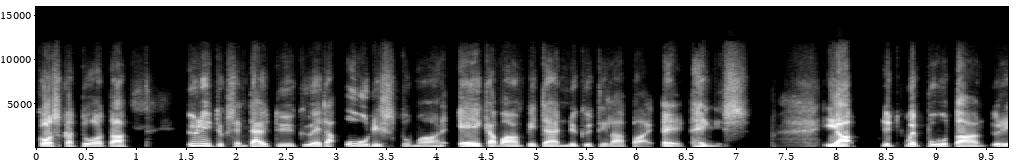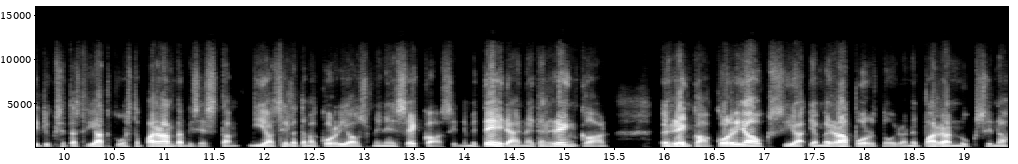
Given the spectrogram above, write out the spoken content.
koska tuota, yrityksen täytyy kyetä uudistumaan, eikä vaan pitää nykytilaa ei, hengissä. Ja nyt kun me puhutaan yrityksen tästä jatkuvasta parantamisesta ja siellä tämä korjaus menee sekaisin, niin me tehdään näitä renkaan, renkaan korjauksia ja me raportoidaan ne parannuksina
